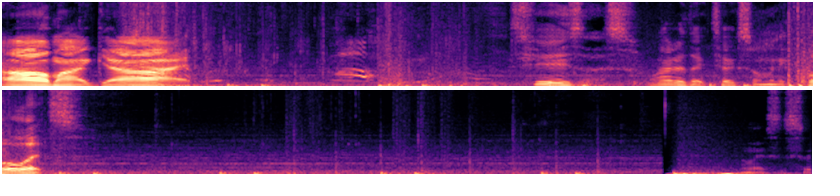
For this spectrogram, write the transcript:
Oh my god. Jesus, why do they take so many bullets? Let me say,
